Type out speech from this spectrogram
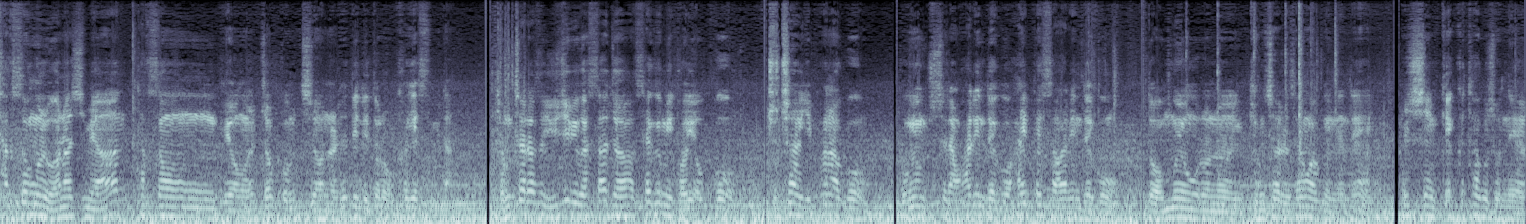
탁송을 원하시면 탁송 비용을 조금 지원을 해드리도록 하겠습니다. 경차라서 유지비가 싸죠. 세금이 거의 없고 주차하기 편하고 공영 주차장 할인되고 하이패스 할인되고 또 업무용으로는 경차를 사용하고 있는데 훨씬 깨끗하고 좋네요.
